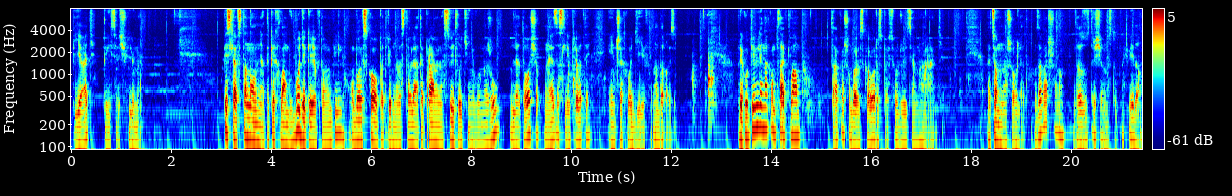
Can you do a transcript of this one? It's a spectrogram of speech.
5000 люмен. Після встановлення таких ламп в будь-який автомобіль обов'язково потрібно виставляти правильно світлу тіньову межу для того, щоб не засліплювати інших водіїв на дорозі. При купівлі на комплект ламп також обов'язково розповсюджується гарантія. На цьому наш огляд завершено. До зустрічі в наступних відео.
